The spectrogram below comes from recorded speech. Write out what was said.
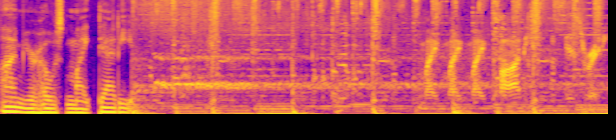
I'm your host, Mike Daddy. My, my, my body is ready.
